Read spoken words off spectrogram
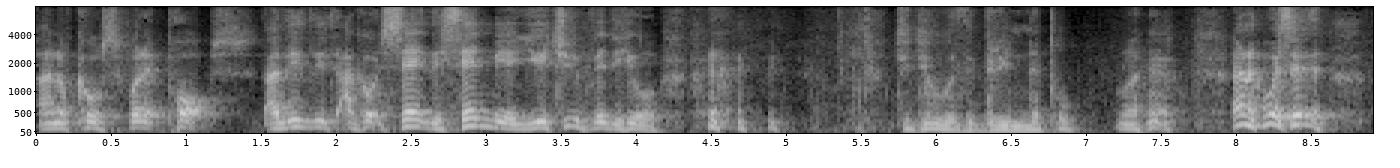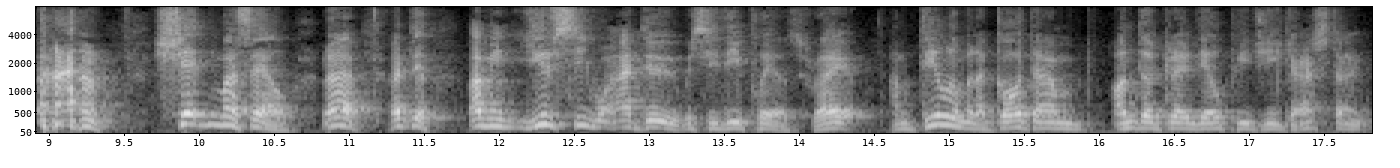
And of course, when it pops, I, they, I got sent, they sent me a YouTube video to do with the green nipple. And I was shitting myself. Right. I, do, I mean, you see what I do with CD players, right? I'm dealing with a goddamn underground LPG gas tank,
